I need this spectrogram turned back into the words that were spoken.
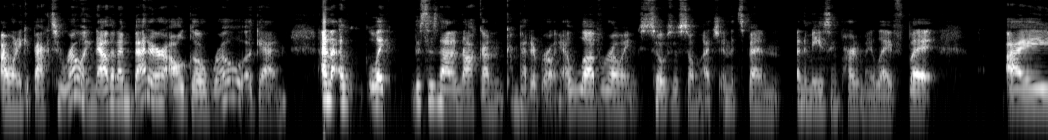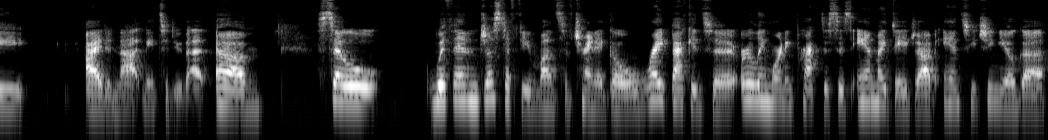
I want to get back to rowing. Now that I'm better, I'll go row again. And I, like this is not a knock on competitive rowing. I love rowing so so so much and it's been an amazing part of my life, but I I did not need to do that. Um so within just a few months of trying to go right back into early morning practices and my day job and teaching yoga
